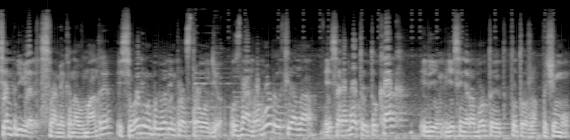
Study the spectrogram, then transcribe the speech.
Всем привет, с вами канал в и сегодня мы поговорим про астрологию. Узнаем, работает ли она, если работает, то как, или если не работает, то тоже почему.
